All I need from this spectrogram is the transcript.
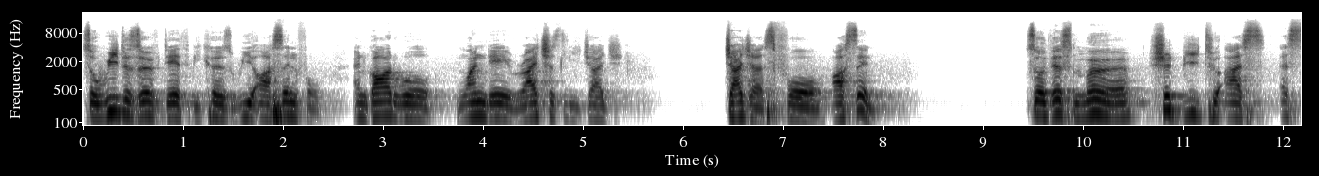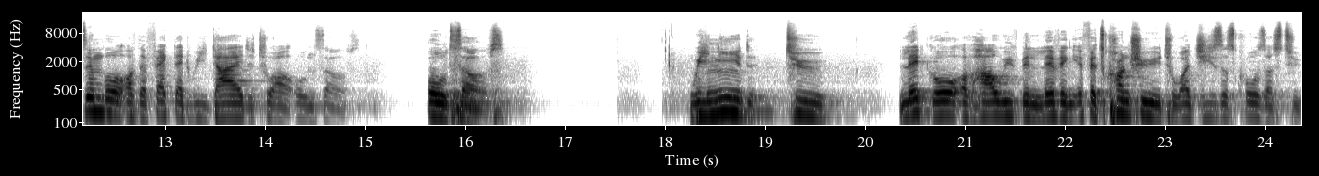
So we deserve death because we are sinful. And God will one day righteously judge, judge us for our sin. So this myrrh should be to us a symbol of the fact that we died to our own selves, old selves. We need to let go of how we've been living if it's contrary to what Jesus calls us to.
